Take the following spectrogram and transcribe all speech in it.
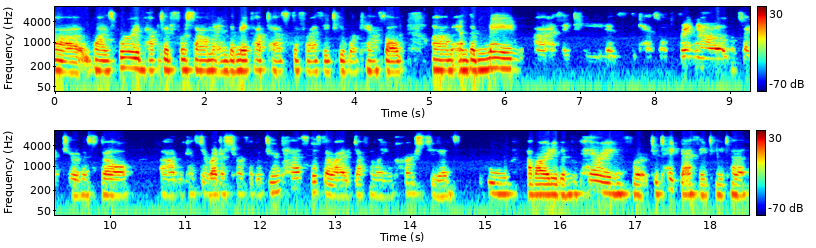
uh, ones were impacted for some, and the makeup tests for SAT were canceled, um, and the May uh, SAT is canceled. Right now, it looks like June is still um, you can still register for the June test. So I definitely encourage students who have already been preparing for to take the SAT to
